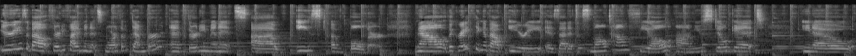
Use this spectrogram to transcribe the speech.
Erie is about 35 minutes north of Denver and 30 minutes uh, east of Boulder. Now, the great thing about Erie is that it's a small town feel. Um, you still get you know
